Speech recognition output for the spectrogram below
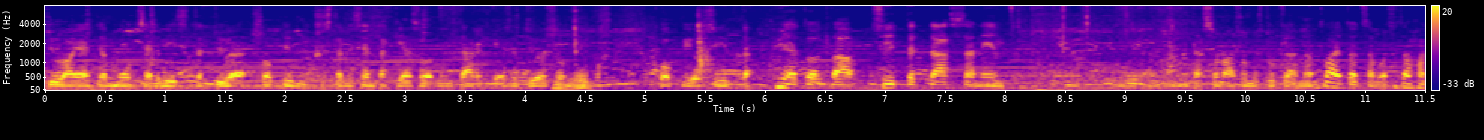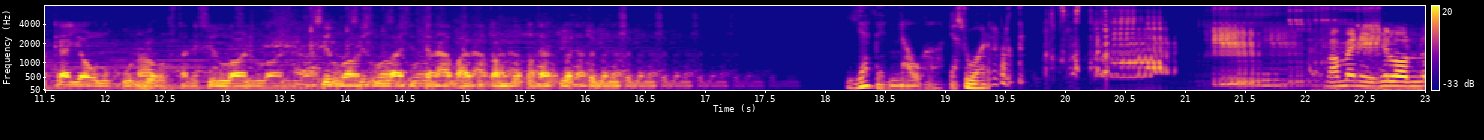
työajat ja muut selviää sitä työsopimuksesta, niin sen takia se on niin tärkeä se työsopimus, kopio siitä. Ja tota, sitten tässä niin tässä on asumistukea, mä laitoin, että sä voisit hakea joulukuun alusta, niin silloin, silloin, silloin sulla ei sitten enää vaikuta muuta tämä työttömyys. Jätenauhaa ja suora. Mä menin silloin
